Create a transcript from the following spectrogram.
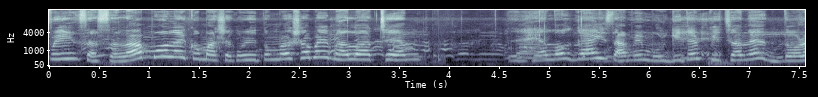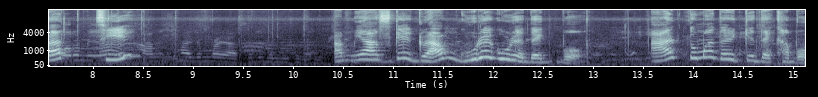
ফ্রেন্ডস আসসালামু আলাইকুম আশা করি তোমরা সবাই ভালো আছেন। হ্যালো গাইস আমি মুরগিদের পিছনে দৌড়াচ্ছি। আমি আজকে গ্রাম ঘুরে ঘুরে দেখব। আর তোমাদেরকে দেখাবো।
